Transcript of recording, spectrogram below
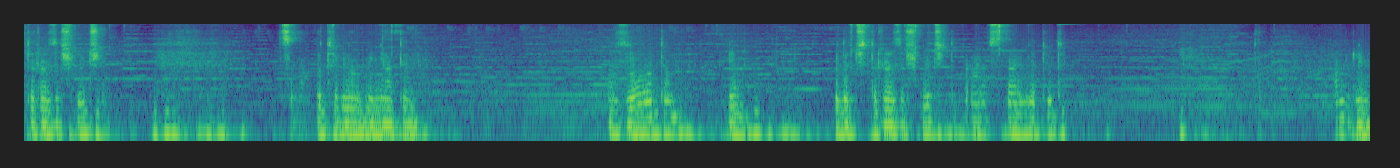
4 рази швидше. Це потрібно обміняти золотом. золото. Буде в 4 рази швидше тепер настання тут. Ну,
